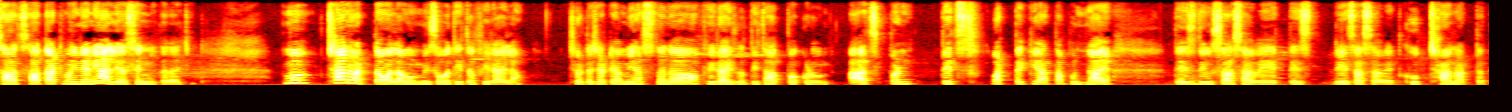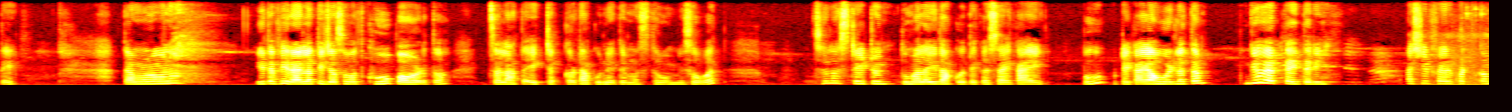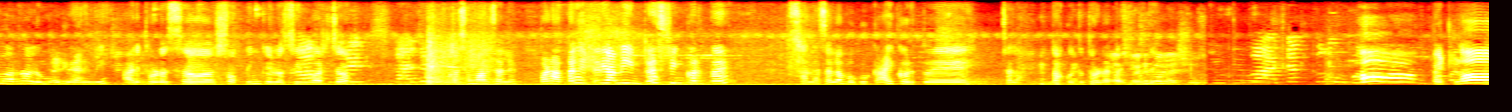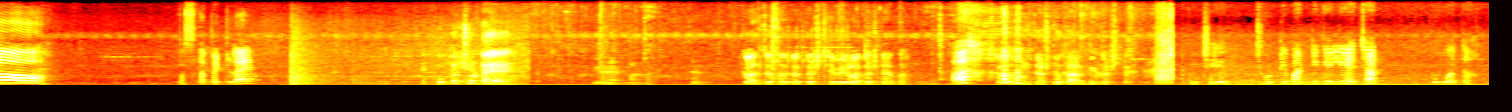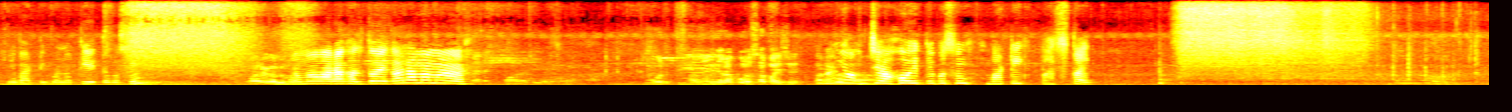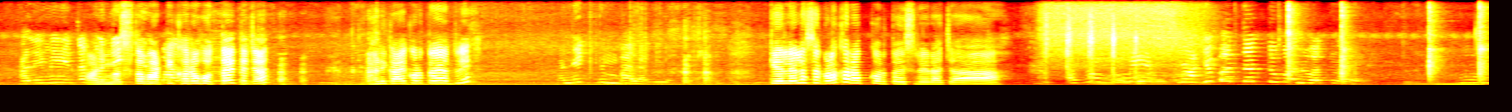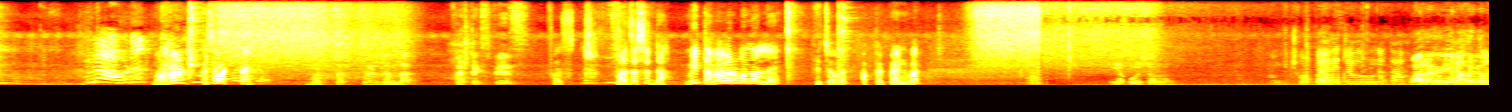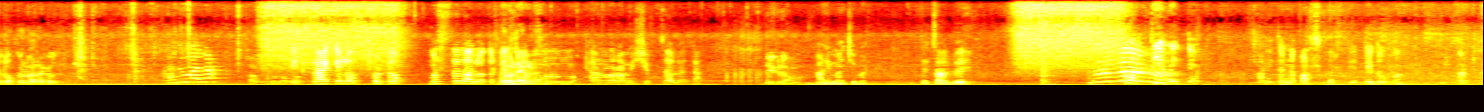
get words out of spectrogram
सात सात आठ महिन्यांनी आले असेल मी कदाचित. मग छान वाटतं मला मम्मीसोबत इथं फिरायला. छोटे छोटे आम्ही असताना फिरायचो तिथं हात पकडून. आज पण तेच वाटतं की आता पुन्हा तेच दिवस असावेत तेच डेज असावेत. खूप छान वाटतं ते. त्यामुळं मला इथे फिरायला तिच्यासोबत खूप आवडतं. चला आता एक चक्कर टाकून येते मस्त मम्मीसोबत. चला स्टेटून तुम्हालाही दाखवते कसं आहे काय आहे. बघू कुठे काय आवडलं तर घेऊयात काहीतरी. अशी फेरफटका मारून आलो आणि मी. आणि थोडंसं शॉपिंग केलं सिल्वरचं थोडंसं मार्क झालं. पण आता काहीतरी आम्ही इंटरेस्टिंग करतोय. चला चला बघू काय करतोय. चला दाखवतो थोड्या टाईममध्ये पेटलं. मस्त पेटलंय. हे खूपच छोट आहे. कालच्या सारखा कष्ट हे वेगळा कष्ट आहे आता. हा? काल पण कष्ट होता आज बी कष्ट आहे. आमची एक छोटी भाटी केली ह्याच्यात. बघू आता मी भाटी बनवते इथं बसून. का? मामा वारा घालतोय घाला मामा? वरती जरा कोळसा पाहिजे. आणि आमचे आहो इथे बसून भाटी भाजतायत. आणि मस्त भाटी खरं होतंय त्याच्यात. आणि काय करतोय अद्वी अनेक लिंबा लागले. केलेलं सगळं खराब करतोय रे राजा. मामा कसं वाटतंय. मस्त पहिल्यांदा. फर्स्ट एक्सपिरियन्स फर्स्ट माझं सुद्धा. मी तव्यावर बनवलंय ह्याच्यावर आप्पे पॅनवर. या कोळशावर घाल. आम्ही छोट्या ह्याच्यावरून आता वारा घाल वारा घाल. डोकर वारा. घाल हलवाला एक ट्राय केलं छोटं. मस्त झालं होतं नाही म्हणा taste इकडं. म्हणून मोठ्यांवर आम्ही शिफ्ट झालो आता. आणि माझी भट ते चालू आहे. करते मी ते. आणि त्यांना पास करते ते दोघं कट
